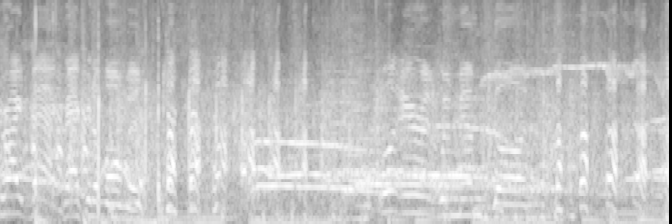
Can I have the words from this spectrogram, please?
right back. Back in a moment. we'll air it when Mim's gone.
